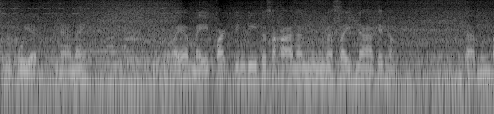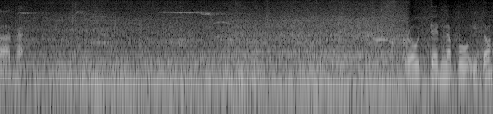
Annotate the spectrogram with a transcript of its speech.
Ano po yan? Pinanay? Ayan, may park din dito sa kanan na side natin, no? Daming bata. Road 10 na po ito.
